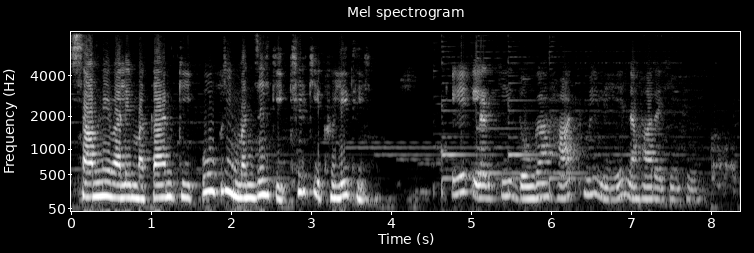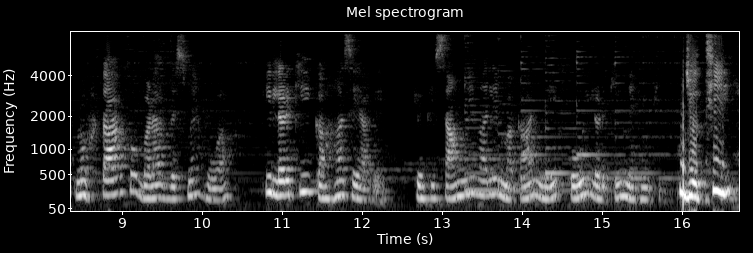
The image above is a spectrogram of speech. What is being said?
सामने वाले मकान की ऊपरी मंजिल की खिड़की खुली थी। एक लड़की डोंगा हाथ में लिए नहा रही थी। मुख्तार को बड़ा विस्मय हुआ कि लड़की कहाँ से आ गई क्योंकि सामने वाले मकान में कोई लड़की नहीं थी। जो थी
